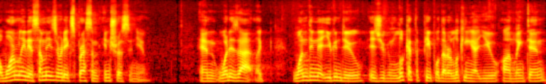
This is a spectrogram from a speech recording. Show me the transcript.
A warm lead is somebody's already expressed some interest in you. And what is that? Like one thing that you can do is you can look at the people that are looking at you on LinkedIn,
